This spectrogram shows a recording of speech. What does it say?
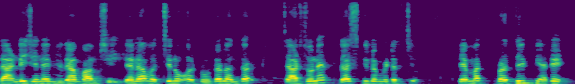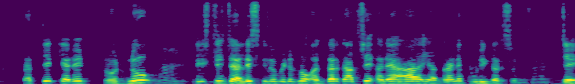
દાંડી જઈને વિરામ પામશે તેના વચ્ચેનું ટોટલ અંતર ચારસો ને દસ કિલોમીટર છે. તેમજ પ્રત્યેક કેડેટ પ્રત્યેક કેડેટ રોજનું ત્રીસથી ચાલીસ કિલોમીટરનું અંતર કાપશે અને આ યાત્રાને પૂરી કરશે. જય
